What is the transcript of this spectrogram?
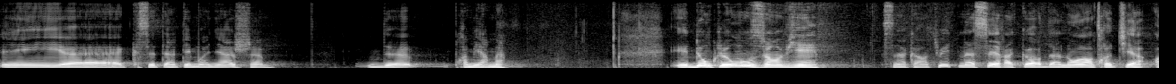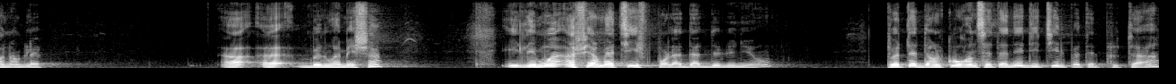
et euh, que c'est un témoignage de première main. Et donc le 11 janvier 58, Nasser accorde un long entretien en anglais à euh, Benoît Méchain. Il est moins affirmatif pour la date de l'union. Peut-être dans le courant de cette année, dit-il, peut-être plus tard.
